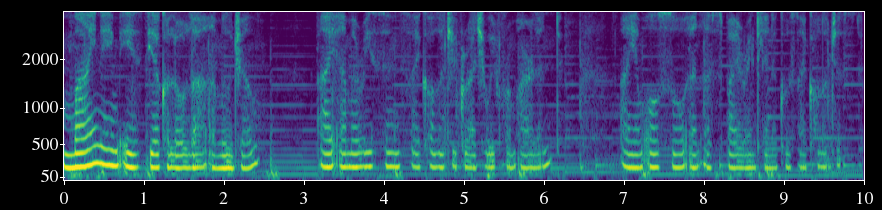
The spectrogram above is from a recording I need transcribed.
My name is Diakolola Amujo. I am a recent psychology graduate from Ireland. I am also an aspiring clinical psychologist.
